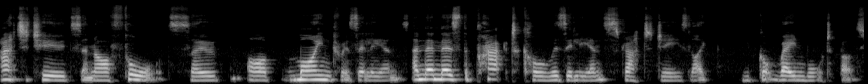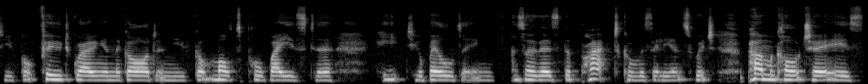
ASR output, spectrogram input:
attitudes and our thoughts, so our mind resilience. And then there's the practical resilience strategies like You've got rainwater butts, you've got food growing in the garden, you've got multiple ways to heat your building. And so there's the practical resilience, which permaculture is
